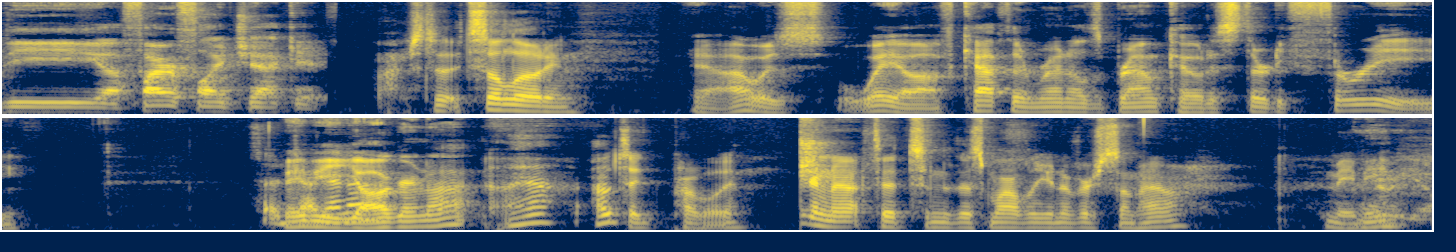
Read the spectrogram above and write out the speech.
the uh, Firefly jacket. I'm still. It's still loading. Yeah, I was way off. Captain Reynolds' brown coat is 33. So Maybe Juggernaut? Juggernaut? Uh, yeah, I would say probably. Juggernaut fits into this Marvel universe somehow. Maybe. There we go.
